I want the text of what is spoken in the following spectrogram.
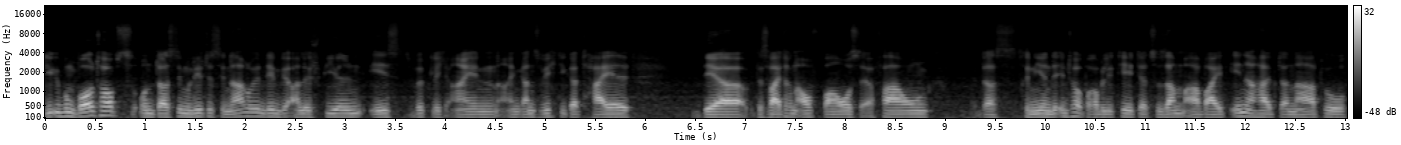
Die Übung Balltops und das simulierte Szenario, in dem wir alle spielen, ist wirklich ein, ein ganz wichtiger Teil der, des weiteren Aufbaus, der Erfahrung, das Trainieren der Interoperabilität, der Zusammenarbeit innerhalb der NATO,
